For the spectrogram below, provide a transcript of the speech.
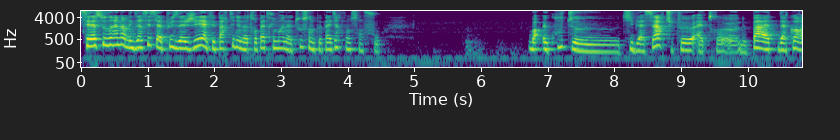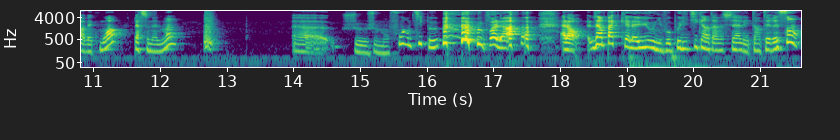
C'est la souveraine en exercice la plus âgée, elle fait partie de notre patrimoine à tous, on ne peut pas dire qu'on s'en fout. Bah écoute, euh, Tiblassar, tu peux être, euh, ne pas être d'accord avec moi, personnellement. Euh, je, m'en fous un petit peu. voilà. Alors, l'impact qu'elle a eu au niveau politique international est intéressant,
